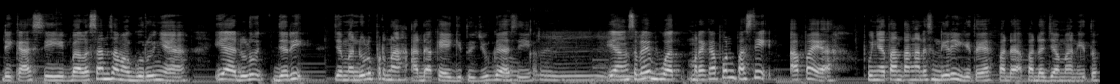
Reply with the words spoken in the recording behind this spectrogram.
dikasih balasan sama gurunya iya dulu jadi zaman dulu pernah ada kayak gitu juga oh, sih keren. yang sebenarnya buat mereka pun pasti apa ya punya tantangannya sendiri gitu ya pada pada zaman itu.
